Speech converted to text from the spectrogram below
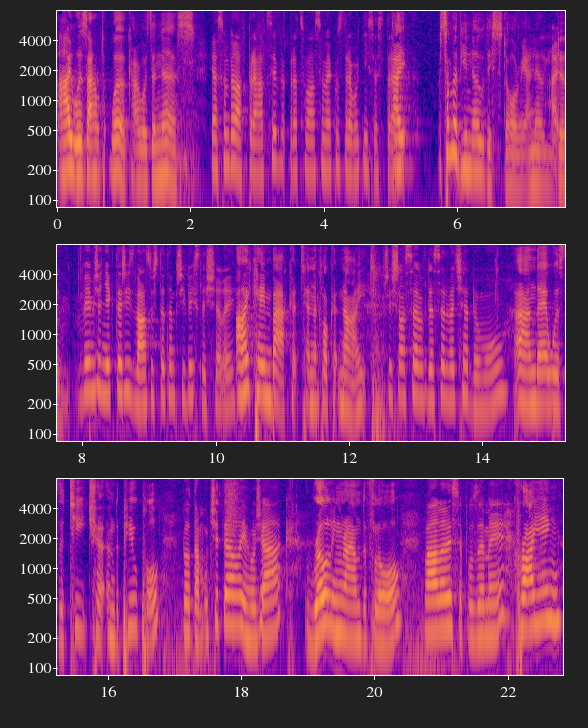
I was out at work, I was a nurse. Já jsem byla v práci, pracovala jsem jako zdravotní sestra. I, some of you know this story, I know you A do. vím, že někteří z vás už jste ten příběh slyšeli. I came back at 10 o'clock at night, Přišla jsem v 10 večer domů, and there was the teacher and the pupil byl tam učitel, jeho žák, rolling round the floor, váleli se po zemi, crying,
